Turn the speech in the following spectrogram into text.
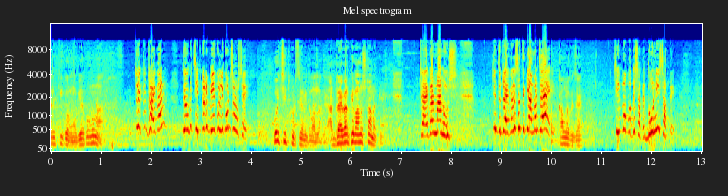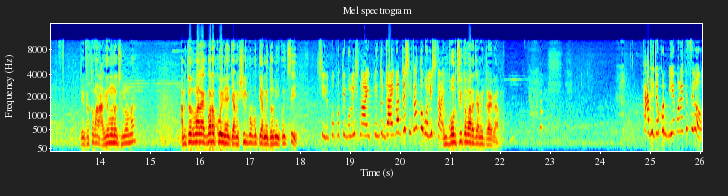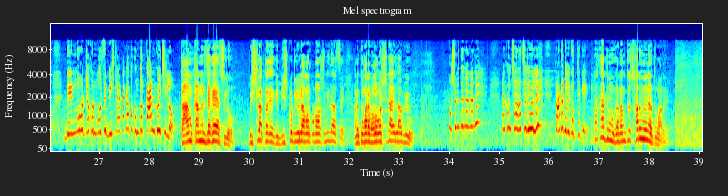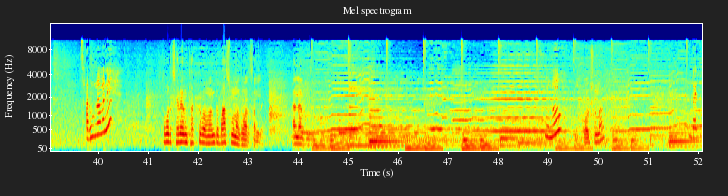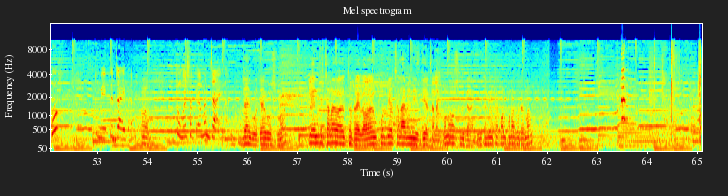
তাহলে কি করব? বিয়ে করব না? তুই একটা ড্রাইভার তুই ওকে চিট করে বিয়ে করলি কোন সাহসে? কই চিট করছি আমি তোমার লগে? আর ড্রাইভার কি মানুষ না নাকি? ড্রাইভার মানুষ। কিন্তু ড্রাইভারের সাথে কি আমার যায়? কার লগে যায়? শিল্পপতির সাথে ধোনির সাথে। এটা তোমার আগে মনে ছিল না? আমি তো তোমার একবারও কই নাই যে আমি শিল্পপতি আমি ধনী কইছি? শিল্পপতি বলিস নাই কিন্তু ড্রাইভার যে সেটা তো বলিস নাই। আমি বলছি তোমার যে আমি ড্রাইভার কাজী যখন বিয়ে পড়াইতেছিল দিনমোহর যখন বলছে বিশ লাখ টাকা তখন তোর কান কই ছিল? কান কানের জায়গায় আছিল। বিশ লাখ টাকা কি? বিশ কোটি হলে আমার কোনো অসুবিধা আছে? আমি তোমার ভালোবাসি না আই লাভ ইউ অসুবিধা নেই মানে? এখন ছাড়াছাড়ি হলে টাকা দিবি থেকে টাকা দেবো কেন? আমি তো ছাড়বই না তোমারে। ছাড়ুন না মানে? তোমার ছেড়ে আমি থাকতে পারব না, আমি তো বাঁচবো না তোমার ছাড়লে। আই লাভ ইউ শোনো। বলছো না দেখো তুমি একটা ড্রাইভার হ্যাঁ। তোমার সাথে আমার যায় না। যাইবো যাইবো শোনো প্লেন যে চালায় হয়তো ড্রাইভার আমি দিয়ে চালাবে আমি নিজ দিয়ে চালাই কোনো অসুবিধা নাই। তুমি খালি এটা কল্পনা করে নাও।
